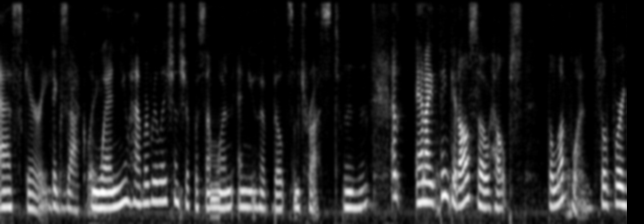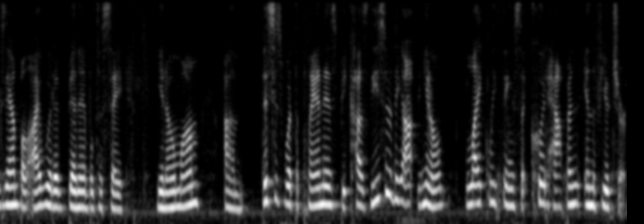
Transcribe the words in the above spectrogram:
as scary. Exactly. When you have a relationship with someone and you have built some trust. Mm-hmm. And and I think it also helps the loved one. So, for example, I would have been able to say, you know, mom, um, this is what the plan is because these are the you know likely things that could happen in the future,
